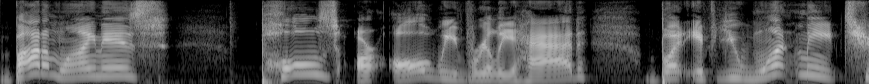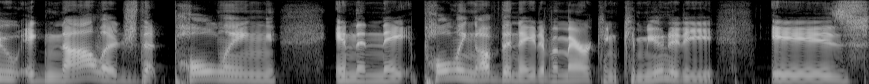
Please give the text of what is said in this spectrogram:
Bottom line is, polls are all we've really had. But if you want me to acknowledge that polling in the na- polling of the Native American community is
